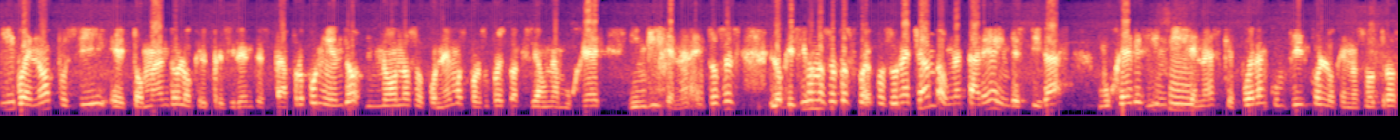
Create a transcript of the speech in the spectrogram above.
y bueno, pues sí, eh, tomando lo que el presidente está proponiendo, no nos oponemos, por supuesto, a que sea una mujer indígena. Entonces, lo que hicimos nosotros fue pues una chamba, una tarea, investigar mujeres indígenas que puedan cumplir con lo que nosotros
